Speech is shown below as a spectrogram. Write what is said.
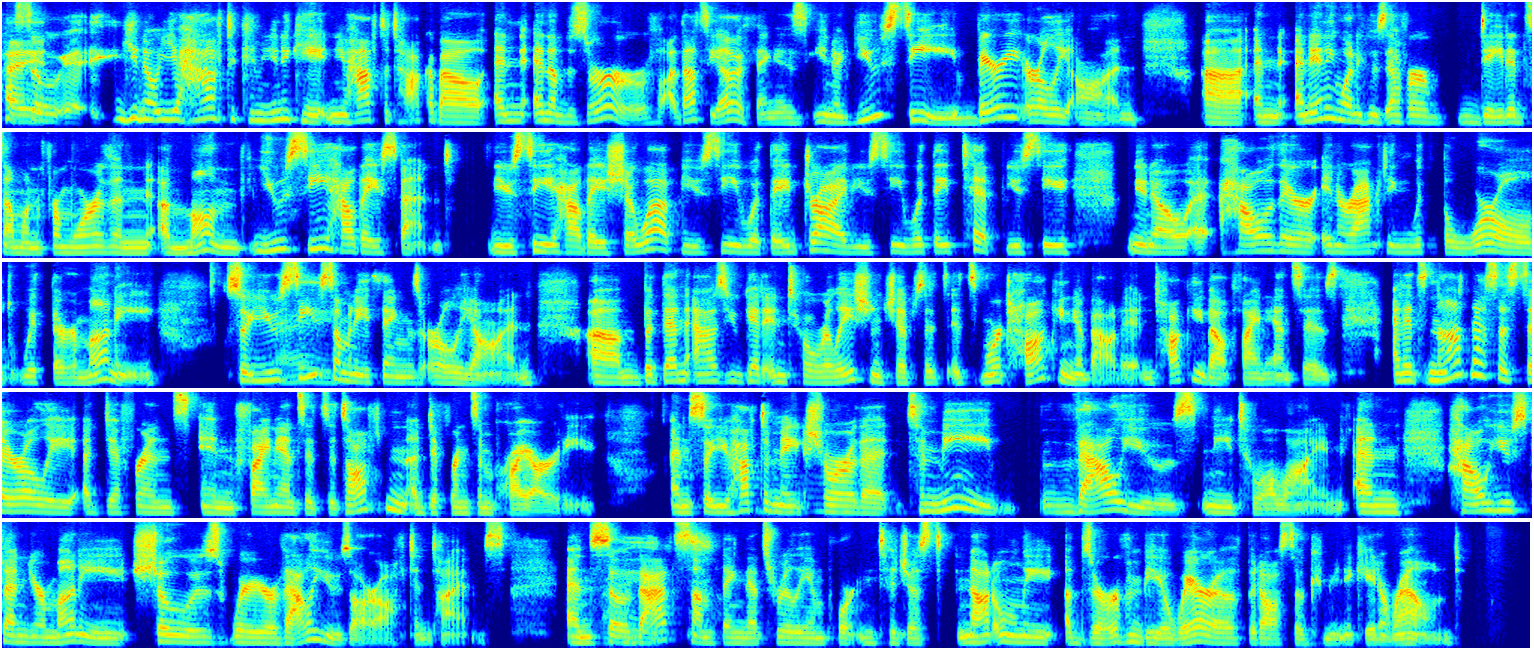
Right. So, uh, you know, you have to communicate and you have to talk about and, and observe. Uh, That's the other thing is, you know, you see very early on, uh, and, and anyone who's ever dated someone for more than a month, you see how they spend. You see how they show up. You see what they drive. You see what they tip. You see, you know, uh, how they're interacting with the world with their money. So you see so many things early on, um, but then as you get into relationships, it's it's more talking about it and talking about finances, and it's not necessarily a difference in finances. It's often a difference in priority. And so you have to make mm-hmm. sure that, to me, values need to align, and how you spend your money shows where your values are oftentimes. And so Right. that's something that's really important to just not only observe and be aware of, but also communicate around.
